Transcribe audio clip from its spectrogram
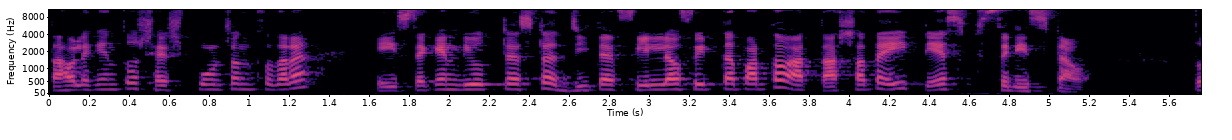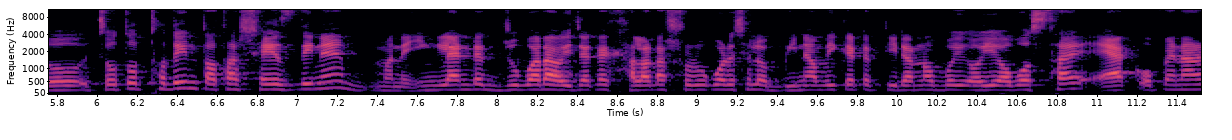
তাহলে কিন্তু শেষ পর্যন্ত তারা এই সেকেন্ড ইউথ টেস্টটা জিতে ফিরলেও ফিরতে পারতো, আর তার সাথে এই টেস্ট সিরিজটাও তো চতুর্থ দিন তথা শেষ দিনে মানে ইংল্যান্ডের যুবারা ওই জায়গায় খেলাটা শুরু করেছিল বিনা উইকেটে তিরানব্বই ওই অবস্থায়। এক ওপেনার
